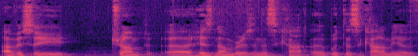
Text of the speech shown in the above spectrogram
obviously Trump uh, his numbers in this econ- uh, with this economy have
